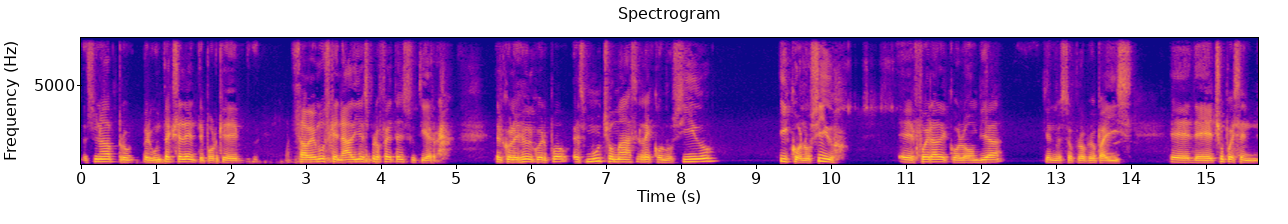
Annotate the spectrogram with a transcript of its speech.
es una pregunta excelente porque sabemos que nadie es profeta en su tierra. El Colegio del Cuerpo es mucho más reconocido y conocido eh, fuera de Colombia que en nuestro propio país. Eh, de hecho, pues en,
